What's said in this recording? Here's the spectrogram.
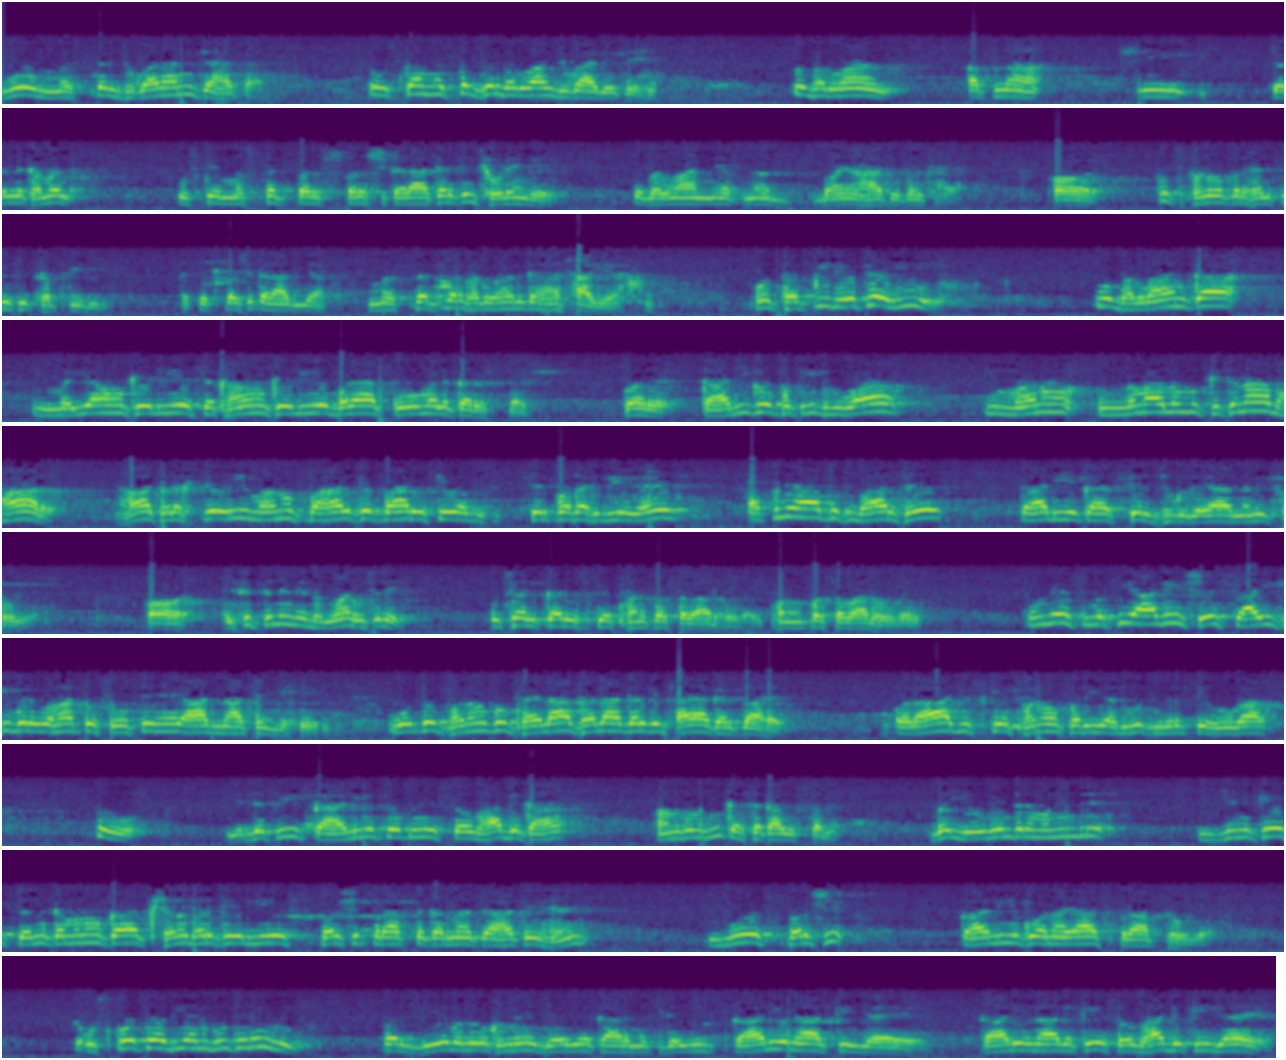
वो मस्तक झुकाना नहीं चाहता। तो उसका मस्तक फिर भगवान झुका देते हैं। तो भगवान अपना श्री चरण कमल उसके मस्तक पर स्पर्श करा करके छोड़ेंगे तो भगवान ने अपना बाया हाथ ऊपर उठाया और कुछ फनों पर हल्की सी थपकी दी। ऐसे स्पर्श करा दिया, मस्तक पर भगवान का हाथ आ गया। वो थपकी देते ही वो भगवान का मैयाओं के लिए, सखाओं के लिए बड़ा कोमल कर स्पर्श। पर काली को प्रतीत हुआ कि मानो न मालूम कितना भार हाथ रखते ही मानो पहाड़ के पार उसके सिर पर रख दिए गए। अपने आप उस भार से काली का सिर झुक गया, नमित हो गया। और इतने में भगवान उछले उछल कर उसके फण पर सवार हो गए, फनों पर सवार हो गए। उन्हें स्मृति आ गई, शेष साई की बोले वहाँ तो सोते हैं, आज नाचेंगे। वो तो फणों को फैला फैला करके छाया करता है। और आज इसके फनों पर ये अद्भुत नृत्य होगा तो यद्यपि काली तो अपनी सौभाग्य का अनुभव नहीं कर सका उस समय। भाई योगेंद्र मुनिंद्र, जिनके चरण कमलों का क्षण भर के लिए स्पर्श प्राप्त करना चाहते हैं, वो स्पर्श काली को अनायास प्राप्त हो गया। तो उसको तो अभी अनुभूति नहीं हुई, पर देवलोक में जय जयकार मच गई। काली की जय। काली नाग के सौभाग्य की जय।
